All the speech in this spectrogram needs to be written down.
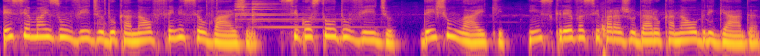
Esse é mais um vídeo do canal Fêmea Selvagem. Se gostou do vídeo, deixe um like e inscreva-se para ajudar o canal. Obrigada.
